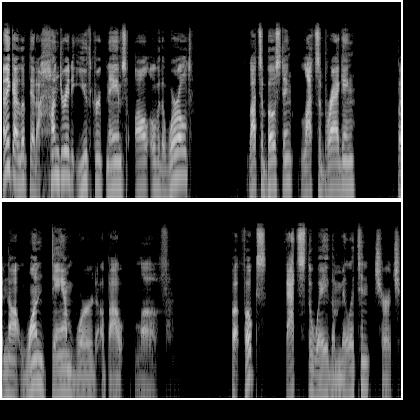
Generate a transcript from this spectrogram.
I think I looked at a hundred youth group names all over the world. Lots of boasting, lots of bragging, but not one damn word about love. But, folks, that's the way the militant church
